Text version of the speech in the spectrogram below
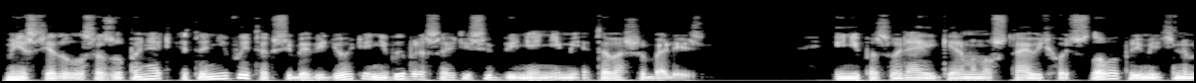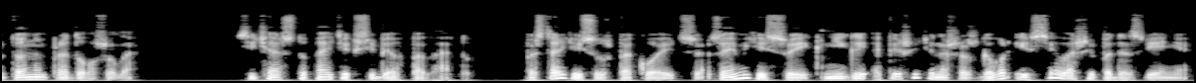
Мне следовало сразу понять, это не вы так себя ведете, не вы бросаетесь обвинениями, это ваша болезнь. И не позволяя Герману ставить хоть слово, примирительным тоном продолжила. Сейчас ступайте к себе в палату. Постарайтесь успокоиться, займитесь своей книгой, опишите наш разговор и все ваши подозрения.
